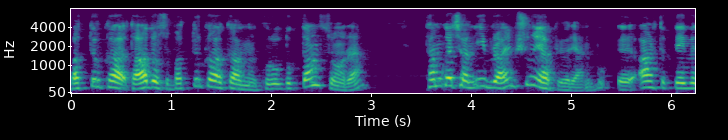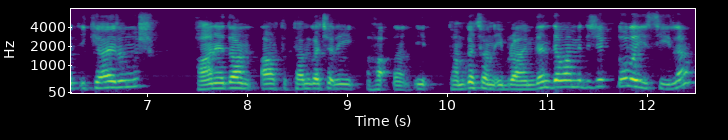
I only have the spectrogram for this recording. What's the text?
Battürk daha doğrusu Battürk Hakanlığı kurulduktan sonra Tamgaçan İbrahim şunu yapıyor yani bu, e, artık devlet ikiye ayrılmış. Hanedan artık Tamgaçan, ha, Tamgaçan İbrahim'den devam edecek. Dolayısıyla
